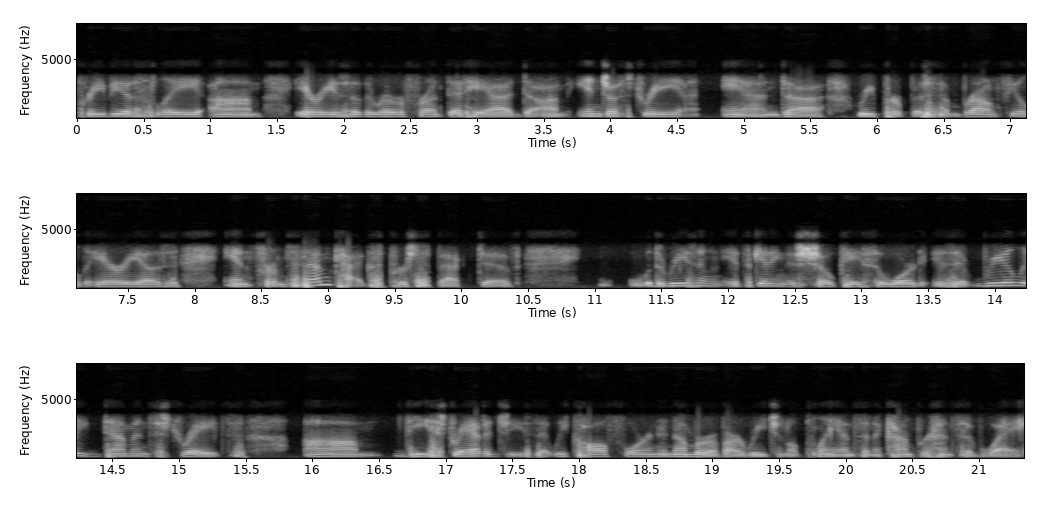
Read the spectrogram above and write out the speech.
previously um, areas of the riverfront that had um, industry and uh, repurposed some brownfield areas. And from SEMCOG's perspective, the reason it's getting this showcase award is it really demonstrates um, the strategies that we call for in a number of our regional plans in a comprehensive way.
